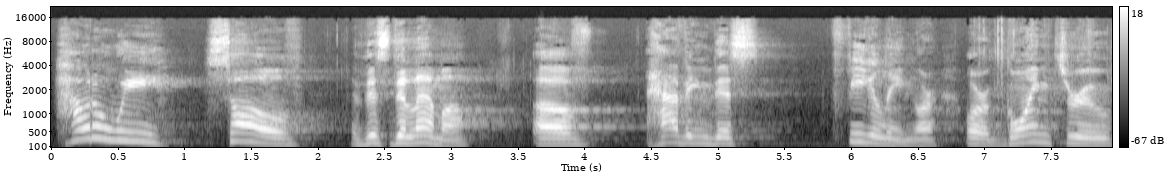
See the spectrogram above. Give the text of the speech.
how do we solve this dilemma of having this feeling or, or going through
